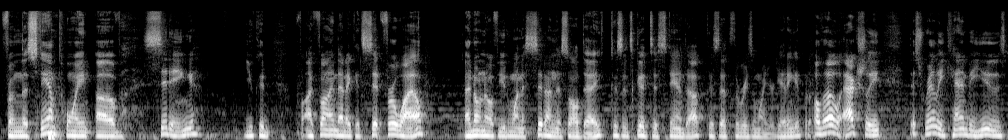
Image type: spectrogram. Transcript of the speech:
from the standpoint of sitting, you could, I find that I could sit for a while. I don't know if you'd want to sit on this all day because it's good to stand up because that's the reason why you're getting it. But although actually this really can be used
